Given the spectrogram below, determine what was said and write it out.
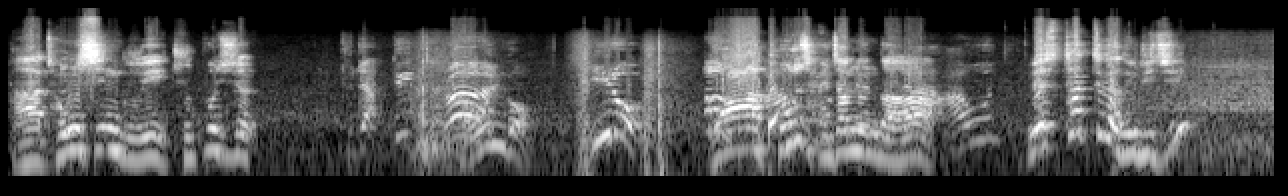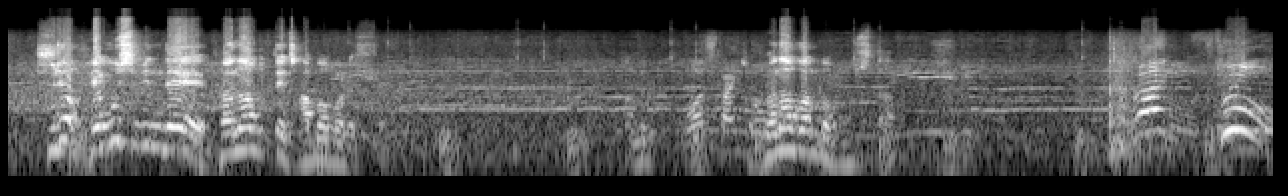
아 정신구이 주 포지션 주자 뛰. 좋은 공. 2루. 와 도로 잘 잡는다. 왜 스타트가 느리지? 주력 150인데 변화구 때 잡아버렸어 변화구 한번 봅시다 스트라이크. 투.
